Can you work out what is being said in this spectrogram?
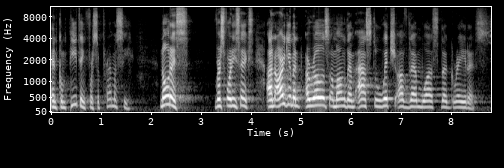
and competing for supremacy. Notice, verse 46 an argument arose among them as to which of them was the greatest.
